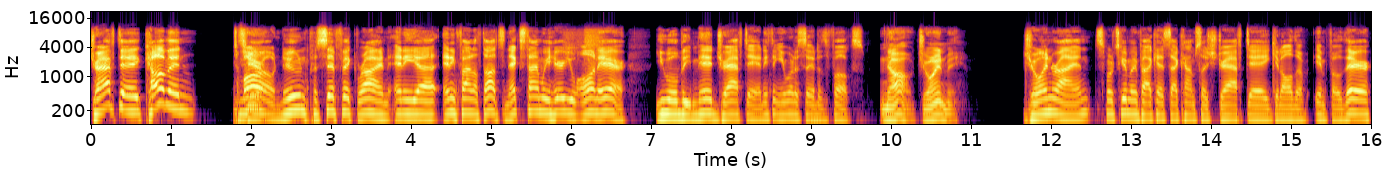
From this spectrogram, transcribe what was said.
Draft day coming tomorrow, noon Pacific. Ryan, any uh, any final thoughts? Next time we hear you on air, you will be mid draft day. Anything you want to say to the folks? no, join me. join Ryan, sportsgamblingpodcast.com slash draft day. Get all the info there.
